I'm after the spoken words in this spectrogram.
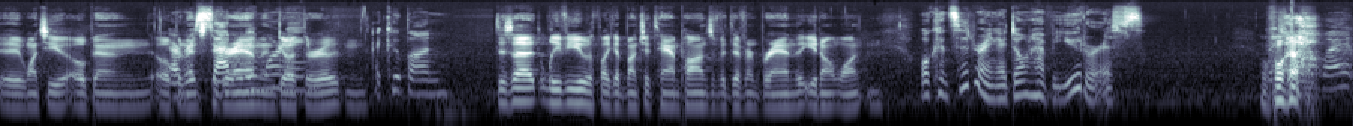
Uh, once you open open Every Instagram and go through it, and I coupon. does that leave you with like a bunch of tampons of a different brand that you don't want? Well, considering I don't have a uterus. Well, What?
